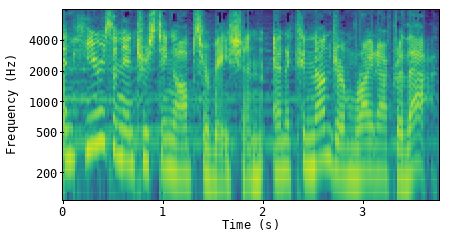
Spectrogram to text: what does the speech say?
And here's an interesting observation and a conundrum right after that.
